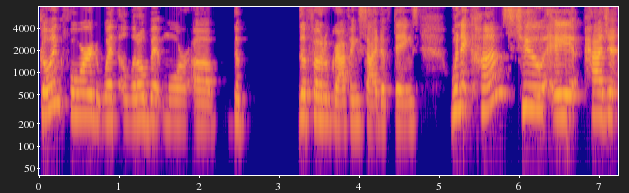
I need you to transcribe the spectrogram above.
going forward with a little bit more of the the photographing side of things. When it comes to a pageant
